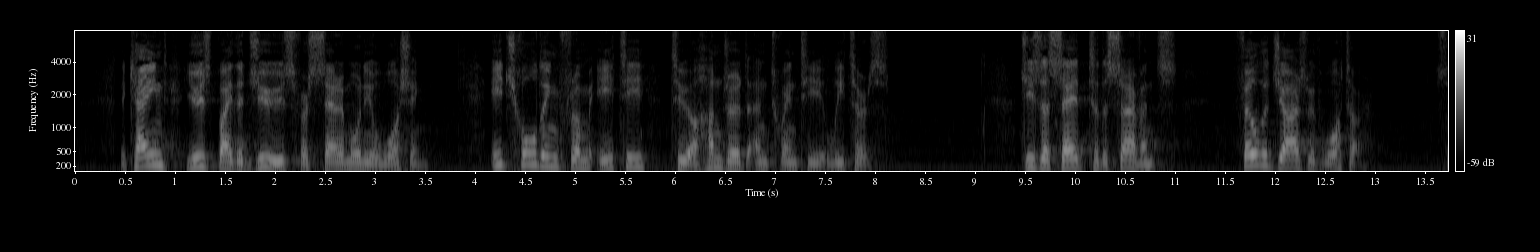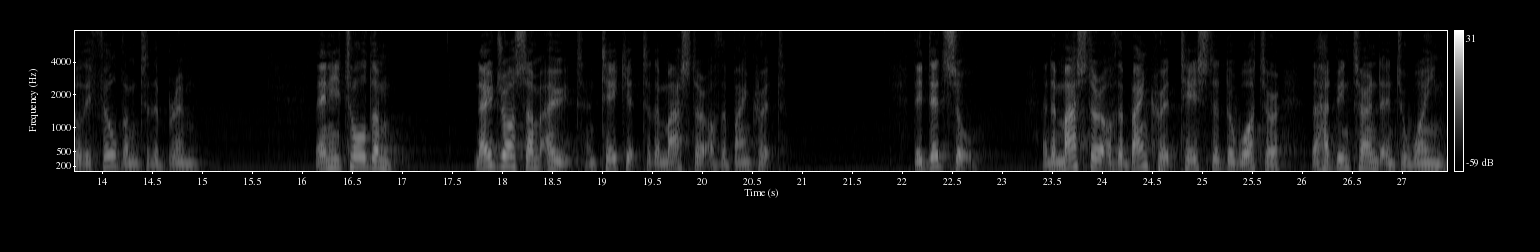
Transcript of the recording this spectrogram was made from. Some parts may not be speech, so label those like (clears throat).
the kind used by the Jews for ceremonial washing, each holding from 80 to 120 liters. Jesus said to the servants, Fill the jars with water. So they filled them to the brim. Then he told them, Now draw some out and take it to the master of the banquet. They did so, and the master of the banquet tasted the water that had been turned into wine.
